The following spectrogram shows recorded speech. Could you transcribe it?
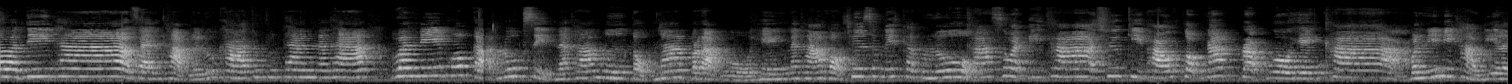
สวัสดีค่ะ แฟนคลับและลูกค้าทุกๆท่านนะคะ วันนี้พบกับลูกศิษย์นะคะ มือตบหน้าปรับโงเฮงนะคะ บอกชื่อสักนิดค่ะคุณลูก ค่ะ สวัสดีค่ะ ชื่อกี่เผาตบหน้าปรับโงเฮงค่ะ วันนี้มีข่าวดีอะไร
